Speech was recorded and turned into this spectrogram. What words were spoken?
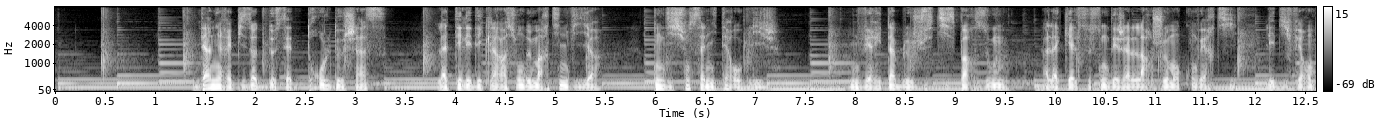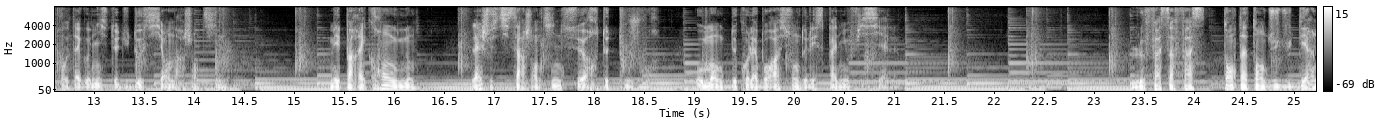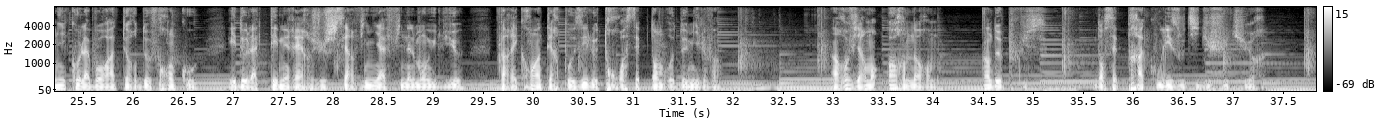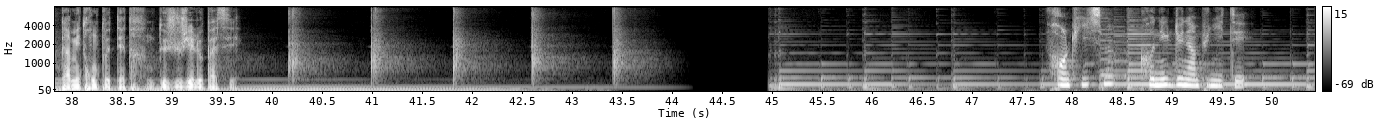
Dernier épisode de cette drôle de chasse, la télédéclaration de Martine Villa, conditions sanitaires oblige. Une véritable justice par Zoom à laquelle se sont déjà largement convertis les différents protagonistes du dossier en Argentine. Mais par écran ou non, la justice argentine se heurte toujours au manque de collaboration de l'Espagne officielle. le face-à-face tant attendu du dernier collaborateur de Franco et de la téméraire juge Servini a finalement eu lieu par écran interposé le 3 septembre 2020. Un revirement hors norme, un de plus, dans cette traque où les outils du futur permettront peut-être de juger le passé. Franquisme, chronique d'une impunité,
